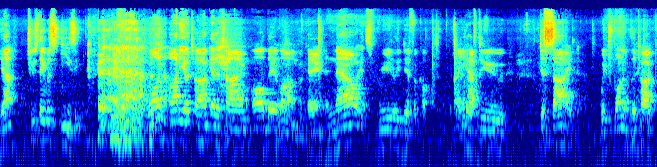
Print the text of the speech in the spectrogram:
Yeah, Tuesday was easy. One audio talk at a time, all day long, okay? And now it's really difficult. Uh, you have to decide which one of the talk,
